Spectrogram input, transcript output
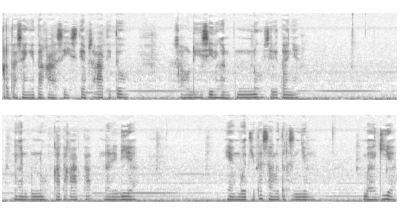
Kertas yang kita kasih setiap saat itu selalu diisi dengan penuh ceritanya dengan penuh kata-kata dari dia yang buat kita selalu tersenyum bahagia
